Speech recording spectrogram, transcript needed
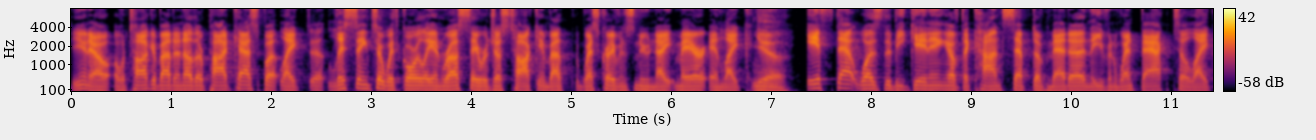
you know, we'll talk about another podcast, but like uh, listening to with Gorley and Russ, they were just talking about Wes Craven's new Nightmare and like Yeah. if that was the beginning of the concept of meta, and they even went back to like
